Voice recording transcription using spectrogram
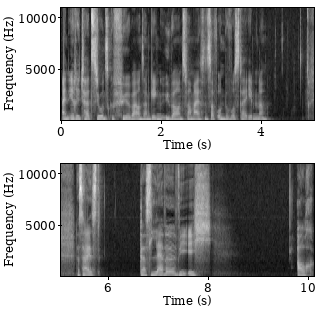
ein Irritationsgefühl bei unserem Gegenüber und zwar meistens auf unbewusster Ebene. Das heißt, das Level, wie ich auch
